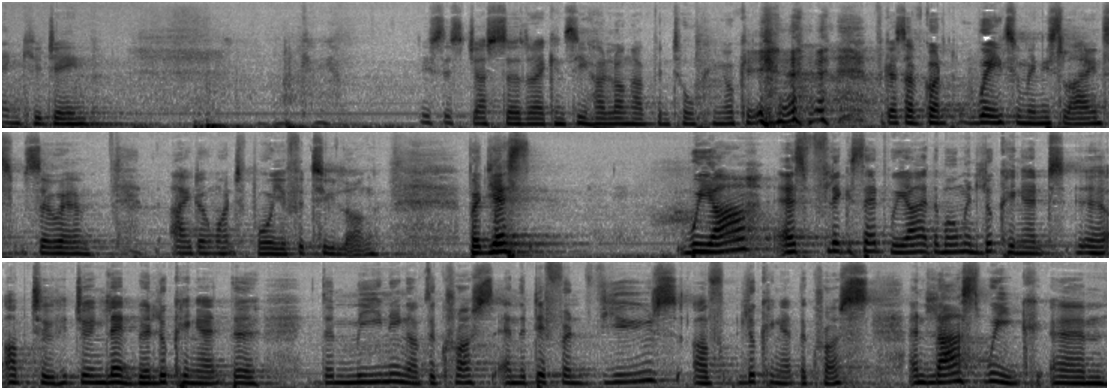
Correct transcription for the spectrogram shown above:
Thank you, Jane. Okay. This is just so that I can see how long I've been talking, okay? because I've got way too many slides, so um, I don't want to bore you for too long. But yes, we are, as Flick said, we are at the moment looking at, uh, up to during Lent, we're looking at the the meaning of the cross and the different views of looking at the cross. And last week, um,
